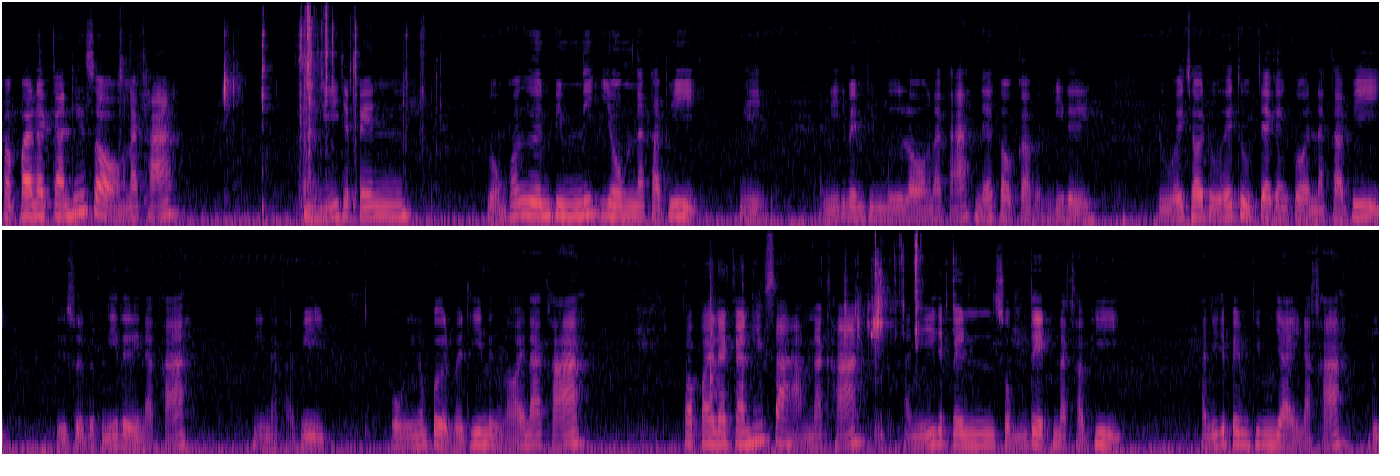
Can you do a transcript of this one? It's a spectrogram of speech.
ต่อไปรายการที่ 2 นะคะอันนี้จะเป็นหลวงพ่อเงินพิมพ์นิยมนะคะพี่นี่อันนี้จะเป็นพิมพ์มือรองนะคะ เนื้อเก่าๆแบบนี้เลย ดูให้ชอบดูให้ถูกใจกันก่อนนะคะ พี่สวยๆแบบนี้เลยนะคะ นี่นะคะพี่องค์นี้ต้องเปิดไปที่ 100 นะคะ ต่อไปรายการที่ 3 นะคะ อันนี้จะเป็นสมเด็จนะคะพี่ อันนี้จะเป็นพิมพ์ใหญ่นะคะ ดู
